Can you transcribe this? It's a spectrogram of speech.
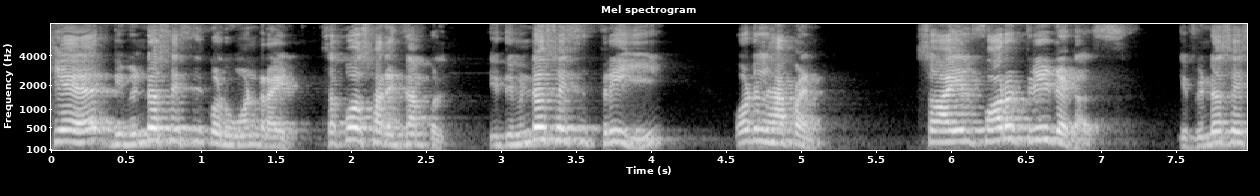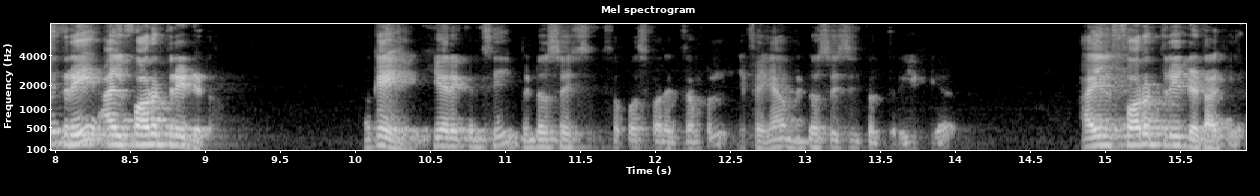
Here, the window size is equal to 1, right? Suppose, for example, if the window size is 3, what will happen? So, I will forward 3 data. If window size 3, I will forward 3 data. Okay, here you can see window size, suppose for example, if I have window size equal to 3 here, I will forward 3 data here.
